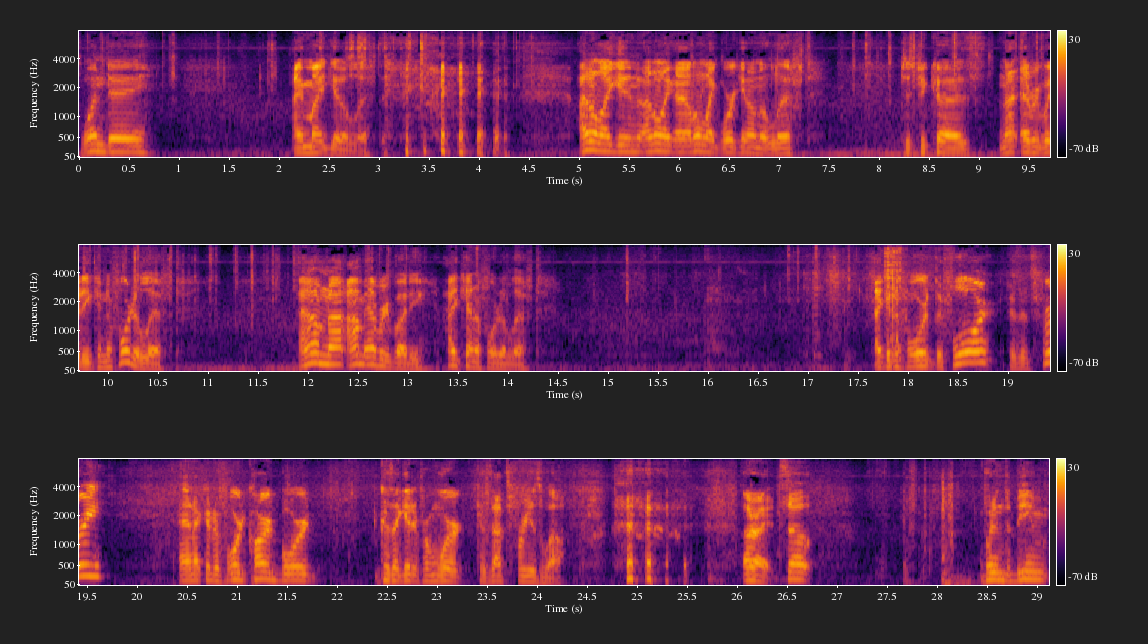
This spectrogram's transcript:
One day I might get a lift. I don't like getting I don't like I don't like working on a lift just because not everybody can afford a lift. And I'm not I'm everybody. I can't afford a lift. I can afford the floor because it's free and I can afford cardboard because I get it from work because that's free as well. All right, so putting the beam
